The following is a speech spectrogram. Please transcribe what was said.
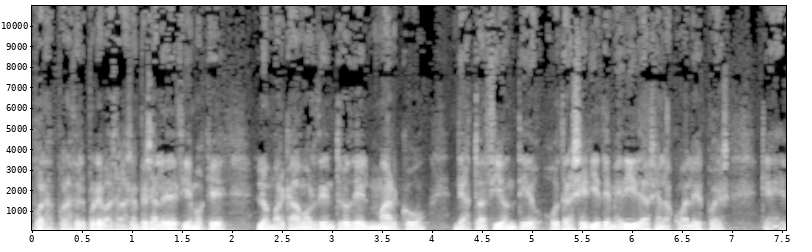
por, hacer pruebas. A las empresas les decíamos que lo marcábamos dentro del marco de actuación de otra serie de medidas en las cuales, pues, que,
